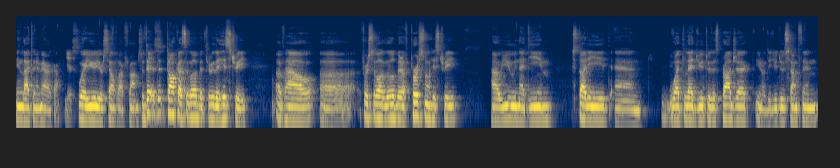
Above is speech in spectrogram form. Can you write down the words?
in Latin America, yes, where you yourself are from. So, th- yes. th- talk us a little bit through the history of how, uh, first of all, a little bit of personal history, how you, Nadim, studied and Mm-hmm. what led you to this project. You know, did you do something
